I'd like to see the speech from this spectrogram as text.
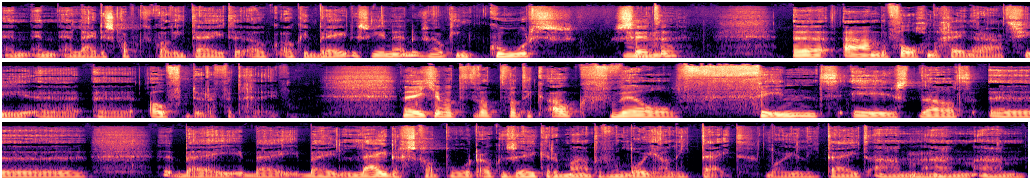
en, en, en leiderschapskwaliteiten ook, ook in brede zin, dus ook in koers zetten. -hmm uh, aan de volgende generatie uh, uh, over durven te geven. Weet je, wat, wat, wat ik ook wel vind, is dat bij, bij, bij leiderschap hoort ook een zekere mate van loyaliteit. Loyaliteit aan, mm. aan, aan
